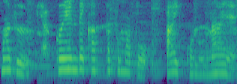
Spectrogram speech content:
まず100円で買ったトマトアイコの苗。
